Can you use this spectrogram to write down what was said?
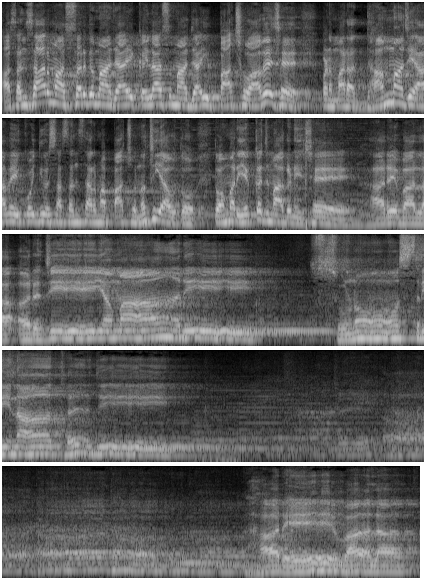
આ સંસારમાં, સ્વર્ગમાં જાય, કૈલાસમાં જાય, પાછો આવે છે, પણ મારા ધામમાં જે આવે, કોઈ દિવસ આ સંસારમાં પાછો નથી આવતો. તો અમારી એક જ માગણી છે, હારે વાલા અરજી અમારી. સુણો શ્રીનાથજી હારે વાલા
